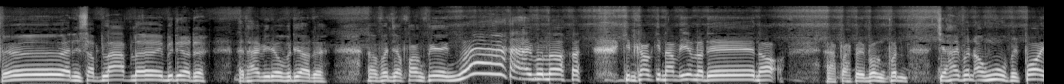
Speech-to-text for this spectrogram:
เอออันนี้สับลาบเลยวิดีโอเด้อไอ้ถ่ายวิดีโอวิดีโอเด้อเอาเพิ่นอยากฟังเพลงว้ายบ่เลยกินข้าวกินน้ำอิ่มแล้วเด้เนาะอะไปไปเบิ่งเพิ่นจะให้เพิ่นเอางูไปปล่อย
